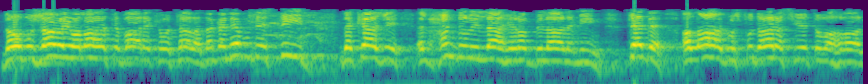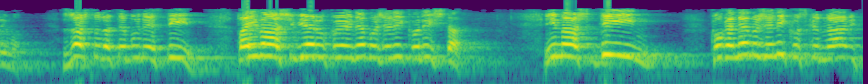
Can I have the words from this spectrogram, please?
da obožavaju Allaha te bareke o tala, da ga ne bude stid, da kaže Alhamdulillahi Rabbil Alemin, tebe, Allaha gospodara svjetova hvalimo. Zašto da te bude stid? Pa imaš vjeru kojoj ne može niko ništa. Imaš din koga ne može niko skrnaviti.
